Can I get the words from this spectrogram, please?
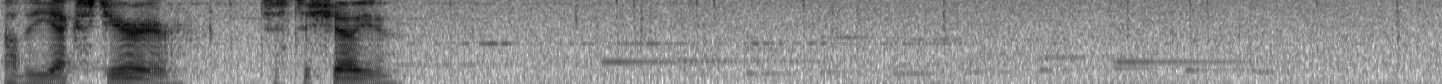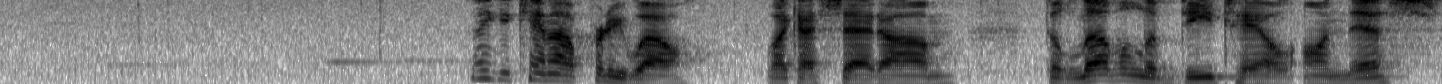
of the exterior just to show you. I think it came out pretty well. Like I said, um, the level of detail on this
